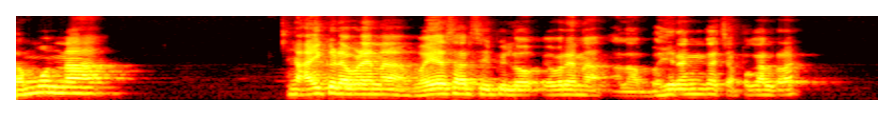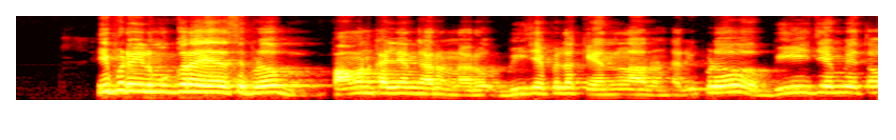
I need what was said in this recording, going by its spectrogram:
దమ్మున్న నాయకుడు ఎవరైనా వైఎస్ఆర్సీపీలో ఎవరైనా అలా బహిరంగంగా చెప్పగలరా? ఇప్పుడు వీళ్ళు ముగ్గురు చేసి ఇప్పుడు పవన్ కళ్యాణ్ గారు ఉన్నారు బీజేపీలో కేంద్రంలో ఉంటారు ఇప్పుడు బీజేపీతో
